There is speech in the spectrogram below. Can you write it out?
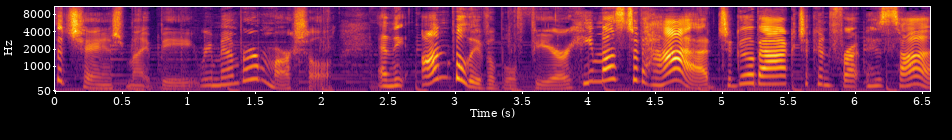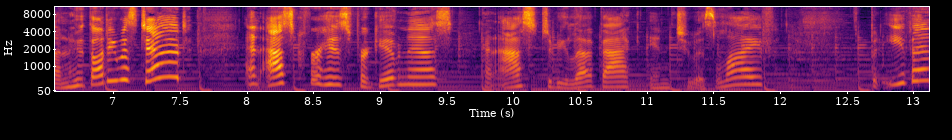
the change might be, remember Marshall and the unbelievable fear he must have had to go back to confront his son who thought he was dead and ask for his forgiveness and ask to be let back into his life. But even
